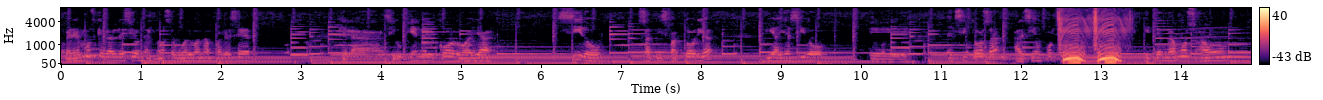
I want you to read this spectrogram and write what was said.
Esperemos que las lesiones no se vuelvan a aparecer, que la cirugía en el codo haya sido satisfactoria y haya sido eh, exitosa al 100% y tengamos a un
